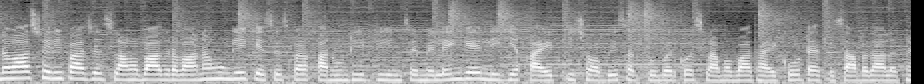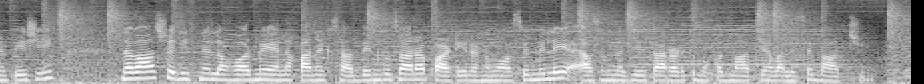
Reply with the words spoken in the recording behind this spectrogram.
नवाज़ शरीफ आज इस्लामाबाद रवाना होंगे। केसेस पर कानूनी टीम से मिलेंगे। लीग कायद की 24 अक्टूबर को इस्लामाबाद हाईकोर्ट एहतसाब अदालत में पेशी। नवाज़ शरीफ ने लाहौर में अहल खाना के साथ दिन गुजारा पार्टी रहनुमाओं से मिले। आज़म नजीर तारड़ के मुकदमा के हवाले से बातचीत।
